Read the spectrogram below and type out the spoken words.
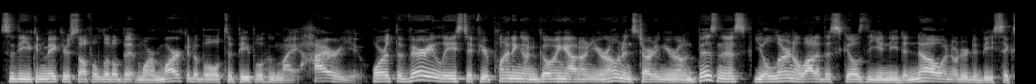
so that you can make yourself a little bit more marketable to people who might hire you. Or at the very least, if you're planning on going out on your own and starting your own business, you'll learn a lot of the skills that you need to know in order to be successful.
